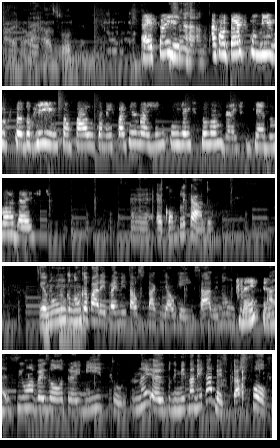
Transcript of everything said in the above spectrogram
Ai, arrasou, minha amiga. É isso aí. Acontece comigo, que sou do Rio, em São Paulo também. Fazem, imagino, com gente do Nordeste, com quem é do Nordeste. É, é complicado. Eu Então, nunca, né? nunca parei pra imitar o sotaque de alguém, sabe? Nunca. Nem Ah, Se uma vez ou outra eu imito, nem eu imito na minha cabeça, porque eu acho fofo.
